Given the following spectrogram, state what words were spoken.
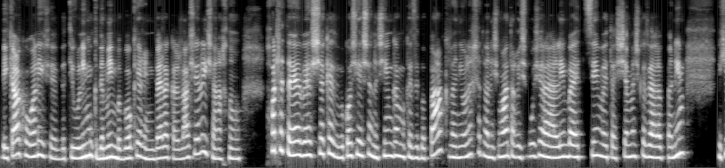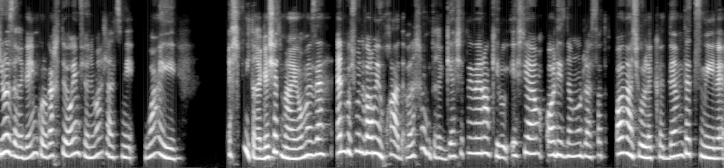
בעיקר קורה לי שבטיולים מוקדמים בבוקר עם בל הכלבה שלי, שאנחנו הולכות לטייל ויש שקט ובקושי יש אנשים גם כזה בפארק, ואני הולכת ואני שומעת את הרשבוש של העלים בעצים ואת השמש כזה על הפנים, וכאילו זה רגעים כל כך טהורים שאני אומרת לעצמי, וואי, איך אני מתרגשת מהיום הזה? אין בו שום דבר מיוחד, אבל איך אני מתרגשת ממנו? כאילו, יש לי היום עוד הזדמנות לעשות עוד משהו, לקדם את עצמי, ל-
